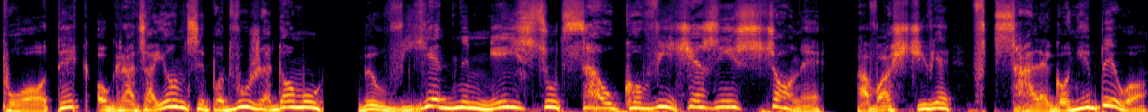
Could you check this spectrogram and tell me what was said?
Płotek ogradzający podwórze domu był w jednym miejscu całkowicie zniszczony, a właściwie wcale go nie było.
